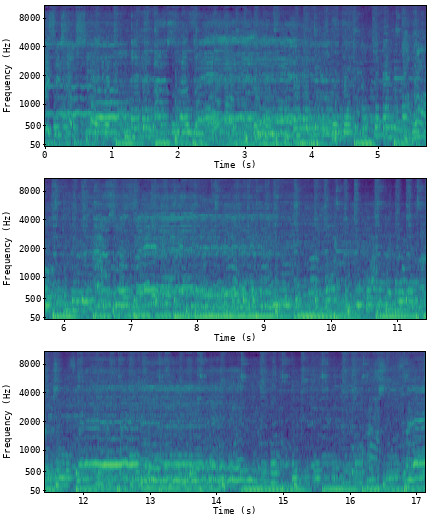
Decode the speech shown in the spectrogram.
This is your show. I'm so afraid.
